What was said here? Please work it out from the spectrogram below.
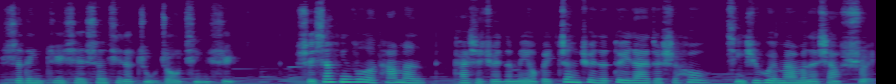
是令巨蟹生气的主轴情绪。水象星座的他们开始觉得没有被正确的对待的时候，情绪会慢慢的像水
